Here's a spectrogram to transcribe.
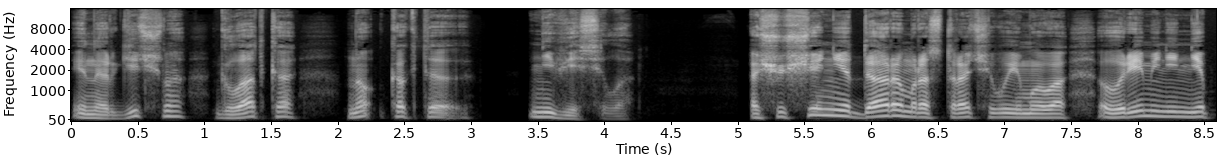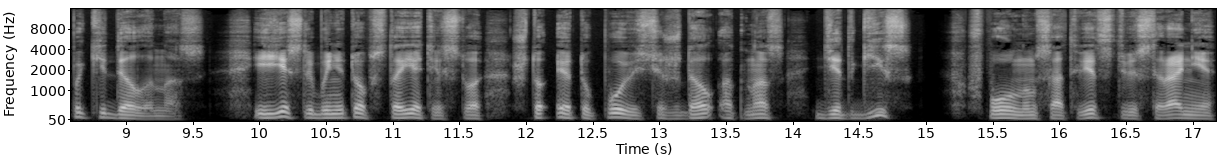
энергично, гладко, но как-то невесело. Ощущение даром растрачиваемого времени не покидало нас. И если бы не то обстоятельство, что эту повесть ждал от нас дед Гис в полном соответствии с ранее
